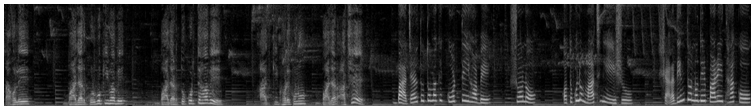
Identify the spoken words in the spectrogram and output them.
তাহলে বাজার করব কীভাবে? বাজার তো করতে হবে। আজ কি ঘরে কোনো বাজার আছে? বাজার তো তোমাকে করতেই হবে। শোনো কতগুলো মাছ নিয়ে এসো। সারাদিন তো নদীর পাড়েই থাকো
